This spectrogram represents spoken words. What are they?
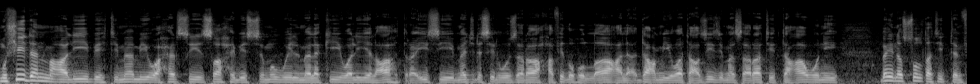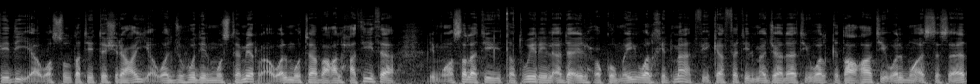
مشيدا معاليه باهتمام وحرص صاحب السمو الملكي ولي العهد رئيس مجلس الوزراء حفظه الله على دعم وتعزيز مسارات التعاون بين السلطة التنفيذية والسلطة التشريعية والجهود المستمرة والمتابعة الحثيثة لمواصلة تطوير الأداء الحكومي والخدمات في كافة المجالات والقطاعات والمؤسسات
